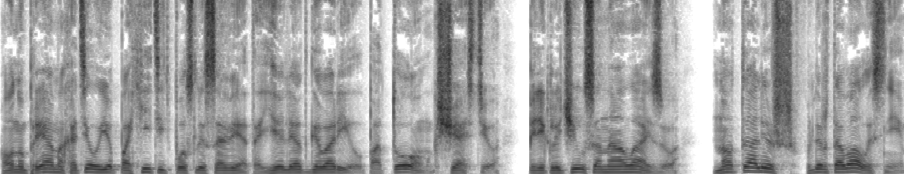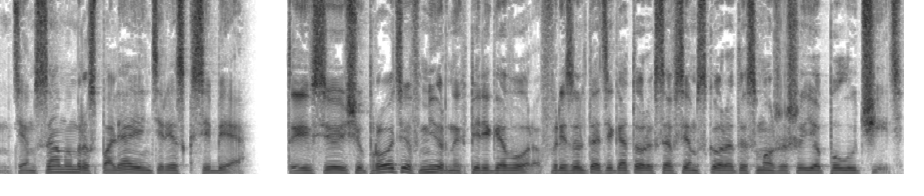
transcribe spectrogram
Он упрямо хотел ее похитить после совета, еле отговорил. Потом, к счастью, переключился на Алайзу, но та лишь флиртовала с ним, тем самым распаляя интерес к себе. «Ты все еще против мирных переговоров, в результате которых совсем скоро ты сможешь ее получить?»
